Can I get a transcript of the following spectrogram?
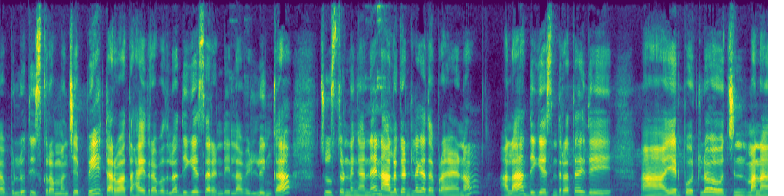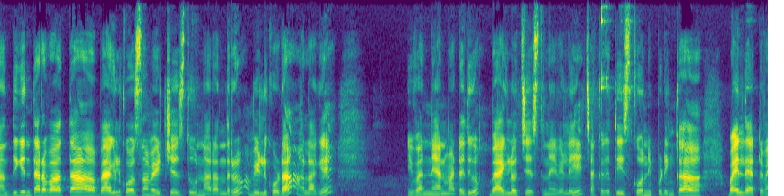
డబ్బులు తీసుకురమ్మని చెప్పి తర్వాత హైదరాబాద్లో దిగేశారండి ఇలా వీళ్ళు ఇంకా. చూస్తుండగానే నాలుగు గంటలే కదా ప్రయాణం. అలా దిగేసిన తర్వాత ఇది ఎయిర్పోర్ట్లో వచ్చిన మన దిగిన తర్వాత బ్యాగుల కోసం వెయిట్ చేస్తూ ఉన్నారు అందరూ వీళ్ళు కూడా. అలాగే ఇవన్నీ అనమాట ఇదిగో బ్యాగ్లో వచ్చేస్తున్నాయి వెళ్ళి. చక్కగా తీసుకొని ఇప్పుడు ఇంకా బయలుదేరటం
